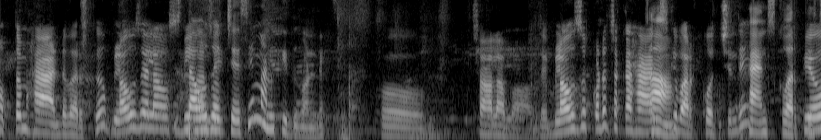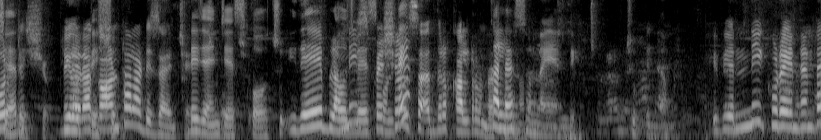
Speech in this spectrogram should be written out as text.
మొత్తం హ్యాండ్ వర్క్. బ్లౌజ్ ఎలా వస్తుంది బ్లౌజ్ వచ్చేసి మనకి ఇదిగోండి. ఓ చాలా బాగుంది. బ్లౌజ్ కూడా చక్కగా హ్యాండ్స్కి వర్క్ వచ్చింది. హ్యాండ్స్కి వర్క్ ప్యూర్ టిష్యూ ఎలా కావాలంటే అలా డిజైన్ డిజైన్ చేసుకోవచ్చు. ఇదే బ్లౌజ్ వేసుకుంటే అందులో కలర్ కలర్స్ ఉన్నాయండి. చూపిద్దాం. ఇవన్నీ కూడా ఏంటంటే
